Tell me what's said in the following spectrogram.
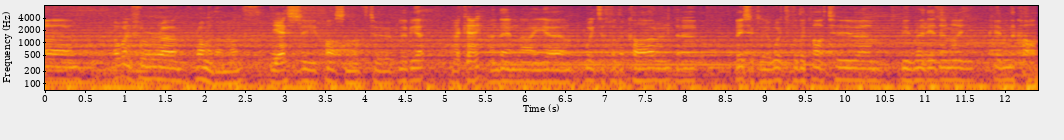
Um, I went for um, Ramadan month. Yes. The fasting month to Libya. Okay. And then I uh, waited for the car, and uh, basically I waited for the car to um, be ready. Then I came in the car.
